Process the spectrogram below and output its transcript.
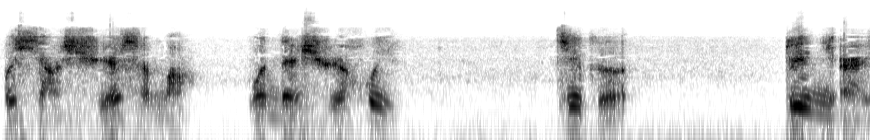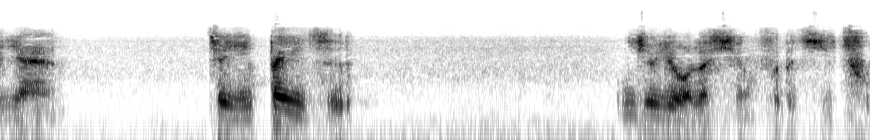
我想学什么，我能学会。这个对你而言，这一辈子你就有了幸福的基础。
